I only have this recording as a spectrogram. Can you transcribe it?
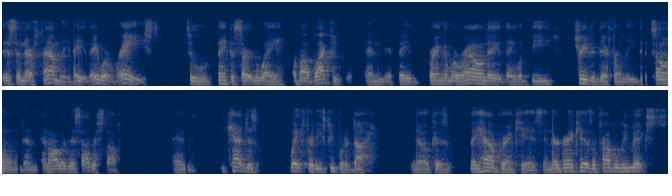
it's in their family. They they were raised to think a certain way about black people, and if they bring them around, they they would be treated differently, disowned, and, and all of this other stuff. And you can't just wait for these people to die, you know, because they have grandkids and their grandkids are probably mixed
